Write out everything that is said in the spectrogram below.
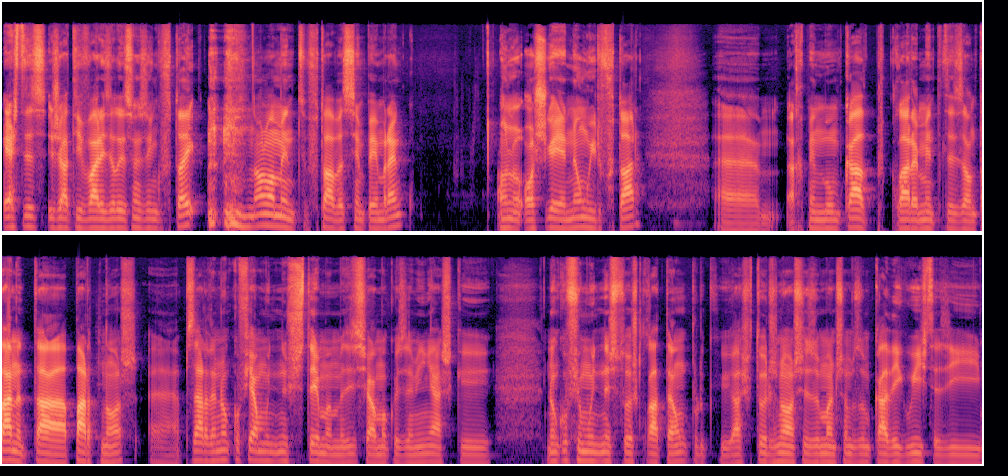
estas eu já tive várias eleições em que votei. Normalmente votava sempre em branco, ou, ou cheguei a não ir votar. Uh, Arrependo-me um bocado porque claramente a decisão está, está à parte de nós. Uh, apesar de eu não confiar muito no sistema, mas isso já é uma coisa minha, acho que não confio muito nas pessoas que lá estão, porque acho que todos nós, seres humanos, somos um bocado egoístas e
